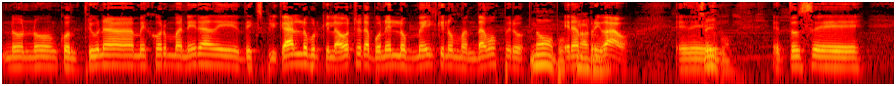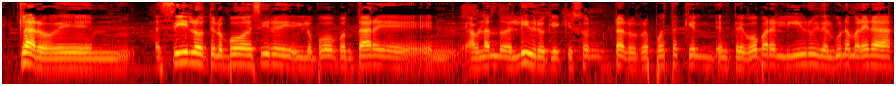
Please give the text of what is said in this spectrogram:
no, no encontré una mejor manera de, de explicarlo porque la otra era poner los mails que nos mandamos, pero No, pues, eran claro. privados. Eh, Sí, pues. Entonces, claro, eh, sí lo, te lo puedo decir eh, y lo puedo contar eh, en- hablando del libro, que, que son, claro, respuestas que él entregó para el libro y de alguna manera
